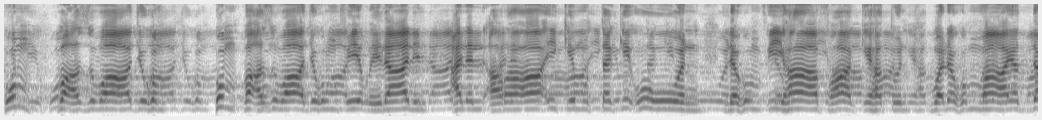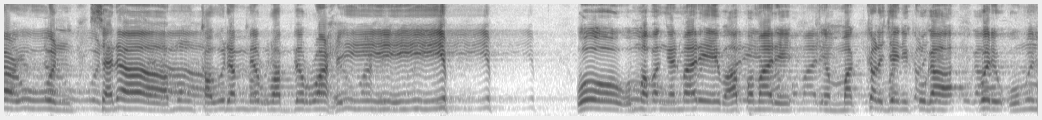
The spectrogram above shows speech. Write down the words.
ഹും വഅസ്വാജുഹും ഹും വഅസ്വാജുഹും ഫീ ളിലാലിൻ അലൽ അറായികി മുത്തഖിഊൻ ലഹും ഫീഹാ ഫാകിഹത്തുൻ വലഹും മാ യദ്ദഊൻ സലാമുൻ ഖൗലൻ മിർ റബ്ബിർ റഹീം. ഓ ഉമ്മ പങ്കന്മാരെ വാപ്പമാരെ മക്കൾ ജനിക്കുക ഒരു ഉമ്മ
